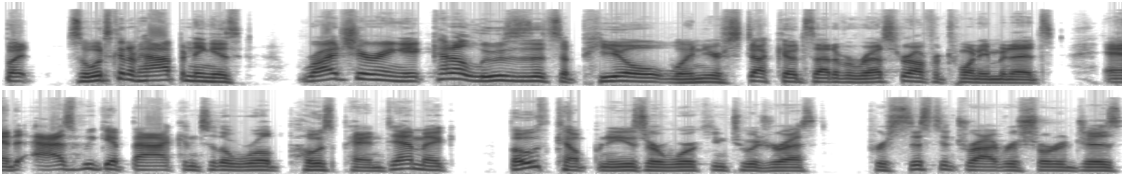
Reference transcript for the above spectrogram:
But so what's kind of happening is ride sharing, it kind of loses its appeal when you're stuck outside of a restaurant for 20 minutes. And as we get back into the world post pandemic, both companies are working to address persistent driver shortages,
